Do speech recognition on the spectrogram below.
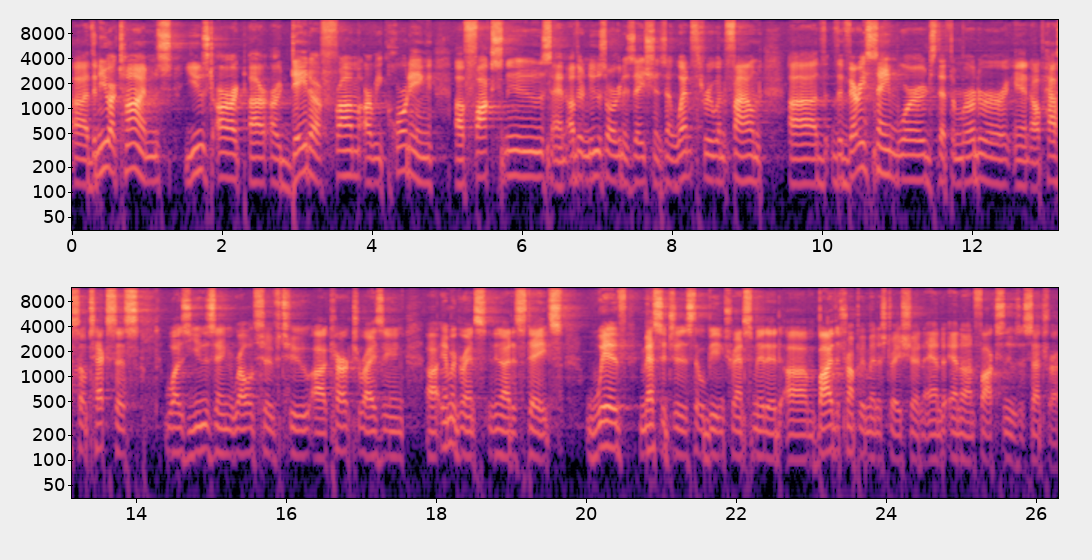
uh, the New York Times used our, our, our, data from our recording of Fox News and other news organizations and went through and found uh, the, very same words that the murderer in El Paso, Texas was using relative to uh, characterizing uh, immigrants in the United States with messages that were being transmitted um, by the Trump administration and, and on Fox News, et cetera.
